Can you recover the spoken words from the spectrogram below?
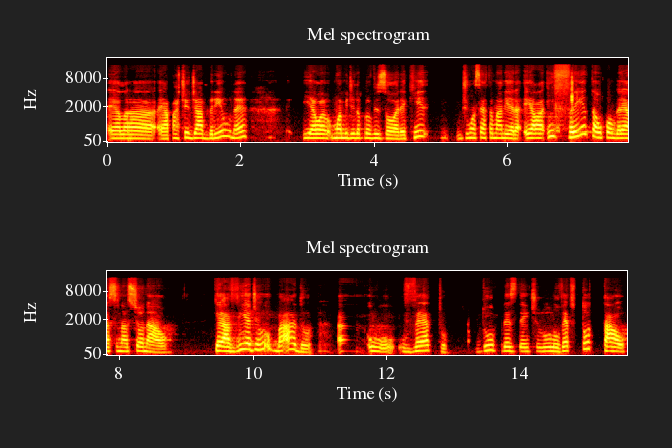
ela é a partir de abril, né? E é uma medida provisória que, de uma certa maneira, ela enfrenta o Congresso Nacional, que havia derrubado ah, o, veto do presidente Lula, o veto total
